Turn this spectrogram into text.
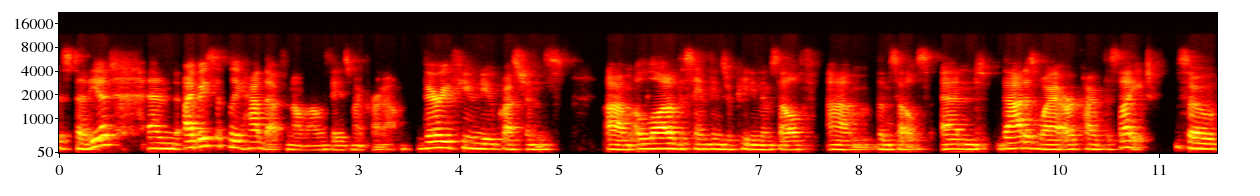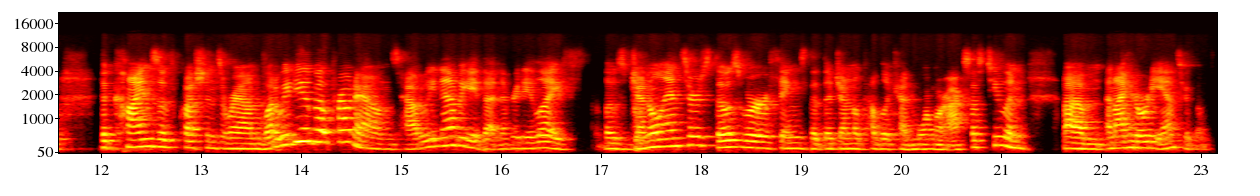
to study it. And I basically had that phenomenon with they as my pronoun. Very few new questions. Um, a lot of the same things repeating themselves um, themselves. And that is why I archived the site. So the kinds of questions around what do we do about pronouns? How do we navigate that in everyday life? Those general answers, those were things that the general public had more and more access to. And um, and I had already answered them.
